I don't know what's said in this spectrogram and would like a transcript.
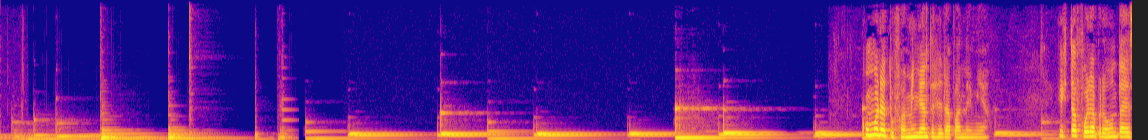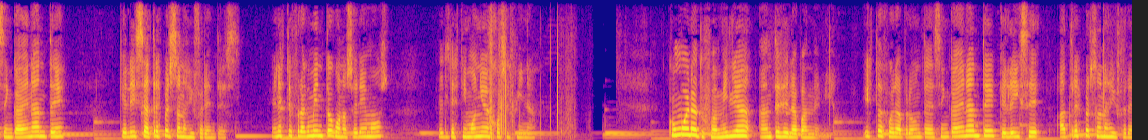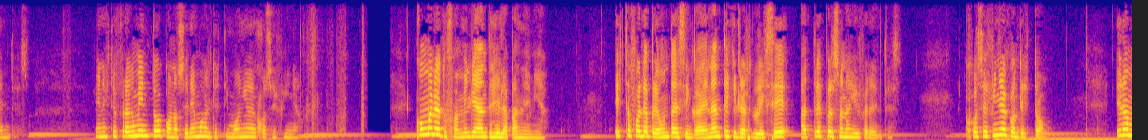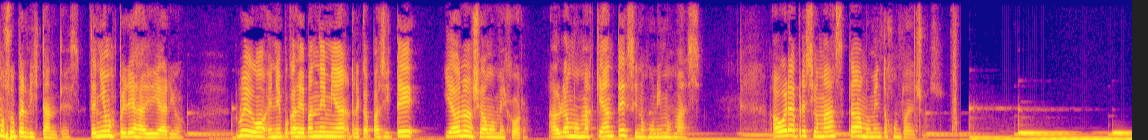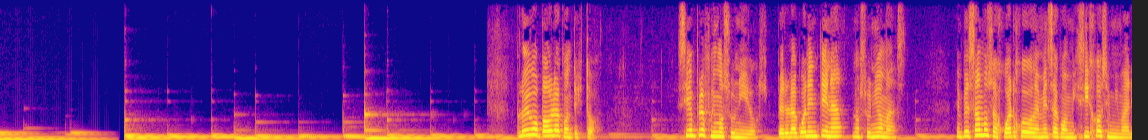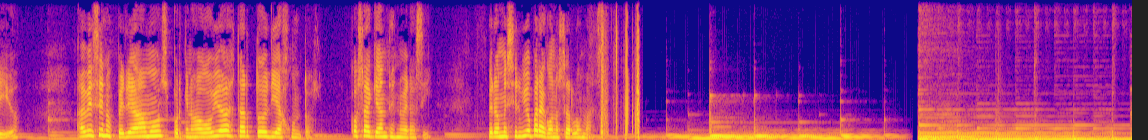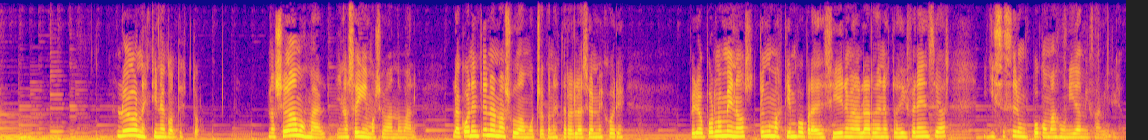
¿Cómo era tu familia antes de la pandemia? Esta fue la pregunta desencadenante que le hice a tres personas diferentes. En este fragmento conoceremos el testimonio de Josefina. ¿Cómo era tu familia antes de la pandemia? Esta fue la pregunta desencadenante que le hice a tres personas diferentes. En este fragmento conoceremos el testimonio de Josefina. ¿Cómo era tu familia antes de la pandemia? Esta fue la pregunta desencadenante que le realicé a tres personas diferentes. Josefina contestó, éramos súper distantes, teníamos peleas a diario, Luego, en épocas de pandemia, recapacité y ahora nos llevamos mejor. Hablamos más que antes y nos unimos más. Ahora aprecio más cada momento junto a ellos. Luego Paula contestó, Siempre fuimos unidos, pero la cuarentena nos unió más. Empezamos a jugar juegos de mesa con mis hijos y mi marido. A veces nos peleábamos porque nos agobiaba estar todo el día juntos cosa que antes no era así, pero me sirvió para conocerlos más. Luego Ernestina contestó, nos llevamos mal y nos seguimos llevando mal. La cuarentena no ayuda mucho a que esta relación mejore, pero por lo menos tengo más tiempo para decidirme a hablar de nuestras diferencias y quise ser un poco más unida a mi familia.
